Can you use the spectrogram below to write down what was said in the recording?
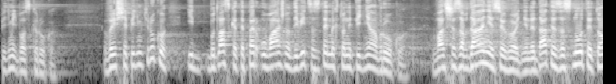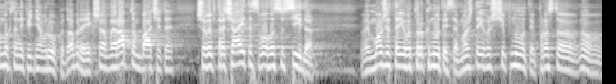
Підніміть, будь ласка, руку. Ви ще підніміть руку, і, будь ласка, тепер уважно дивіться за тими, хто не підняв руку. Ваше завдання сьогодні не дати заснути тому, хто не підняв руку. Добре? Якщо ви раптом бачите, що ви втрачаєте свого сусіда, ви можете його торкнутися, можете його щепнути. Просто ну,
